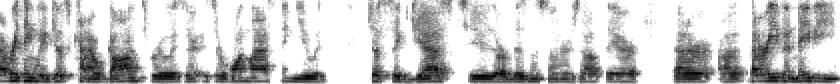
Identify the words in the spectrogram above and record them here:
everything we've just kind of gone through? Is there is there one last thing you would just suggest to our business owners out there that are uh, that are even maybe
